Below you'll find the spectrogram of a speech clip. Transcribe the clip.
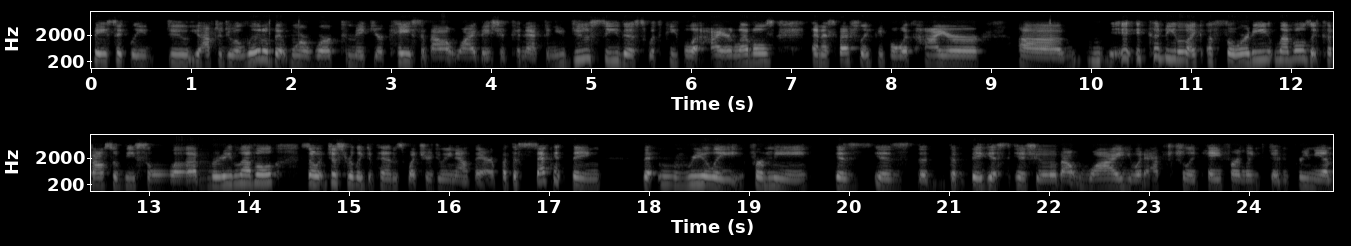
basically do you have to do a little bit more work to make your case about why they should connect. And you do see this with people at higher levels and especially people with higher uh, it, it, could be like authority levels it could also be celebrity level. So it just really depends what you're doing out there. But the second thing that really for me is is the the biggest issue about why you would actually pay for linkedin premium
